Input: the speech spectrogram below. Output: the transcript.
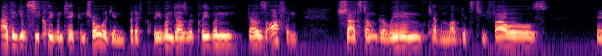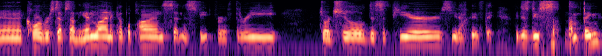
I think you'll see Cleveland take control again. But if Cleveland does what Cleveland does often, shots don't go in. Kevin Love gets two fouls. Uh, Korver steps on the end line a couple times, setting his feet for a three. George Hill disappears. You know, if they, they just do something,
